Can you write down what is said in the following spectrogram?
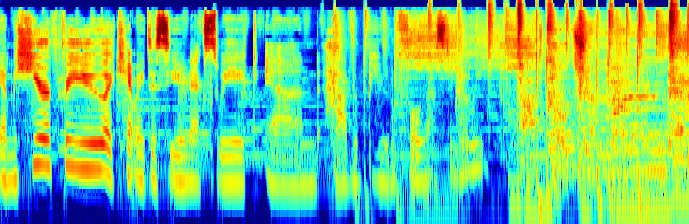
am here for you. I can't wait to see you next week and have a beautiful rest of your week. Pop Culture Monday.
